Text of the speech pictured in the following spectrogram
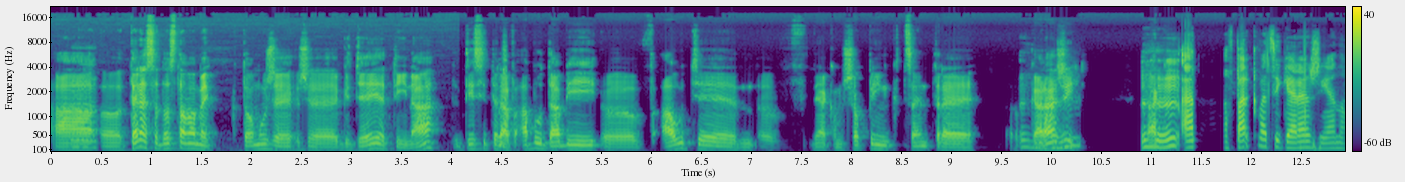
A uh, teraz sa dostávame k tomu, že, že kde je Tina. Ty si teda v Abu Dhabi v aute uh, nejakom shopping centre v mhm. garáži? Mm-hmm. Tak? Mm-hmm, áno, v parkovací garáži, áno.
